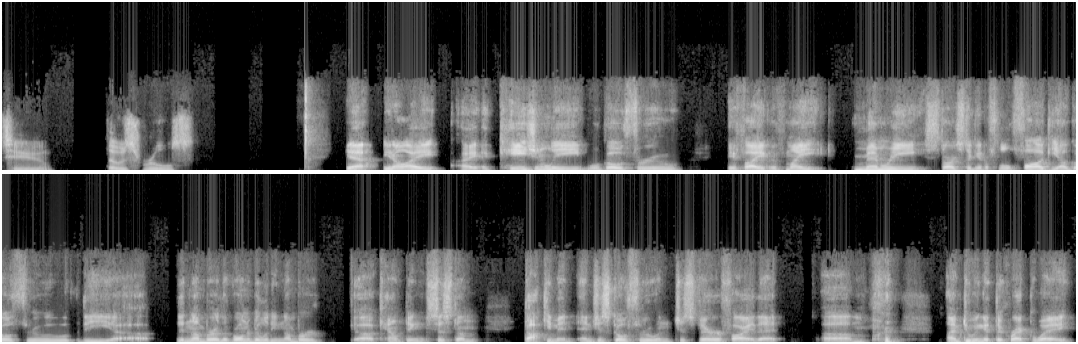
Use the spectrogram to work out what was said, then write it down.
to those rules yeah you know i i occasionally will go through if i if my memory starts to get a little foggy i'll go through the uh, the number the vulnerability number uh, counting system document and just go through and just verify that um, i'm doing it the correct way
